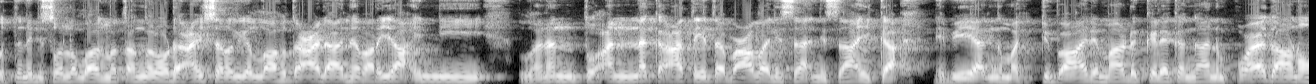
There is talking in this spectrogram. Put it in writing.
മുത്തുനബി സല്ലല്ലാഹു തങ്ങളോട് ആയിഷ അലി അള്ളാഹു അൻഹ പറയാ ഇന്നി ലനന്തു അന്നക ആതൈത ബഅദ നിസായിക്ക നിസായിക നബി അങ്ങ് മറ്റു ഭാര്യമാരുടെ എങ്ങാനും പോയതാണോ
